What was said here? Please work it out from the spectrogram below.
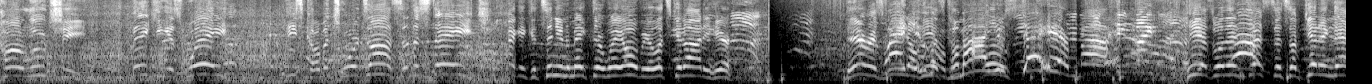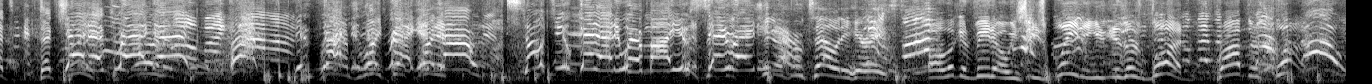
Carlucci making his way. He's coming towards us on the stage. Dragon continue to make their way over here. Let's get out of here. There is Vito. He is coming Ma, you stay here, Ma. He is within distance of getting that that Get him, Dragon! Oh, my Ah, God. He's right back, dragon right in- down! Don't you get anywhere, Ma. You This is stay right sheer here. Ace. Oh, look at Vito. He's, he's bleeding. He- there's blood. Rob, there's blood. Oh!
